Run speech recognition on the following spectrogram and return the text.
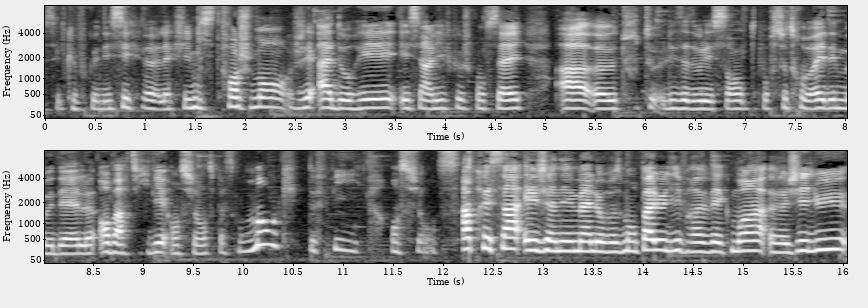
celle que vous connaissez, la chimiste. Franchement, j'ai adoré et c'est un livre que je conseille à euh, les adolescentes pour se trouver des modèles, en particulier en sciences, parce qu'on manque de filles en sciences. Après ça, et je n'ai malheureusement pas le livre avec moi, euh, j'ai lu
